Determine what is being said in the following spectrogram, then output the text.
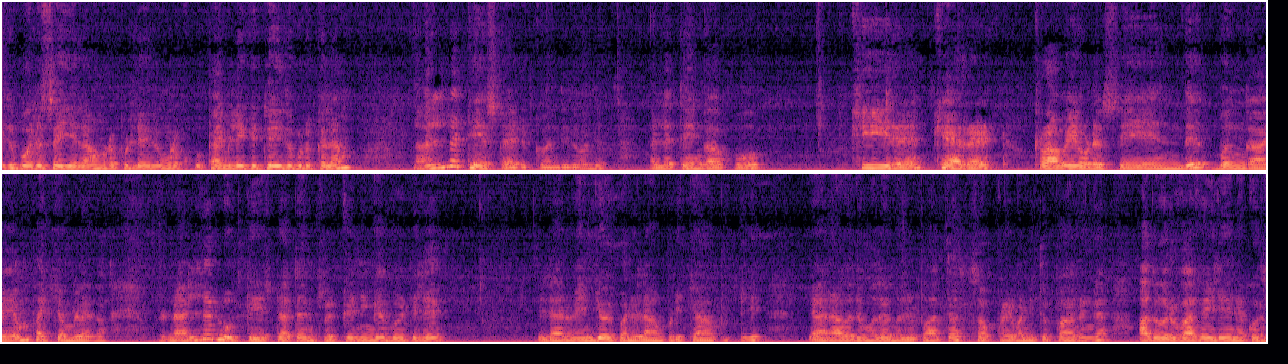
இது போல செய்யலாம். உங்களோட பிள்ளைகள் உங்களோட ஃபேமிலிக்கு செய்து கொடுக்கலாம். நல்ல டேஸ்ட்டாக இருக்கும் வந்து. இது வந்து நல்ல தேங்காய் பூ கீரை கேரட் ரவையோட சேர்ந்து வெங்காயம் பச்சை மிளகாய். ஒரு நல்ல ஒரு டேஸ்ட்டாக தான் இருக்குது நீங்கள் வீட்டிலே எல்லோரும் என்ஜாய் பண்ணலாம் அப்படி சாப்பிட்டு யாராவது முதல் முதல் பார்த்தா சப்ஸ்கிரைப் பண்ணிட்டு பாருங்கள் அது ஒரு வகையில் எனக்கு ஒரு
